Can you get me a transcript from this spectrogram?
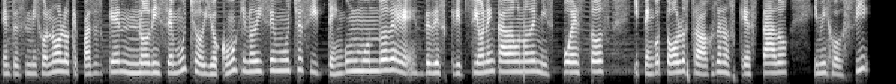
Entonces me dijo, no, lo que pasa es que no dice mucho. yo, ¿cómo que no dice mucho si tengo un mundo de, descripción en cada uno de mis puestos y tengo todos los trabajos en los que he estado? Y me dijo, sí,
